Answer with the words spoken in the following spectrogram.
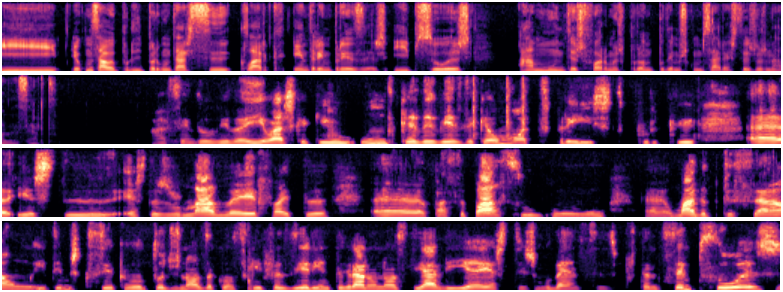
E eu começava por lhe perguntar se, claro que entre empresas e pessoas há muitas formas por onde podemos começar esta jornada, certo? Ah, sem dúvida, e eu acho que aqui um de cada vez é que é o mote para isto, porque ah, este, esta jornada é feita ah, passo a passo, com ah, uma adaptação, e temos que ser todos nós a conseguir fazer e integrar no nosso dia a dia estas mudanças. Portanto, sem pessoas,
